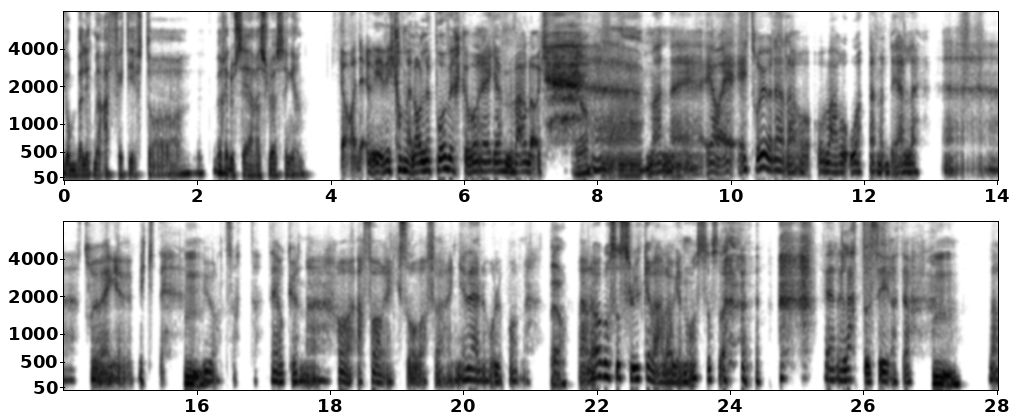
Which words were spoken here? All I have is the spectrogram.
jobbe litt mer effektivt og redusere sløsingen? Ja, det, vi, vi kan vel alle påvirke vår egen hverdag. Ja. Eh, Men eh, ja, jeg, jeg tror jo det der å, å være åpen og dele eh, tror jeg er viktig Mm. uansett. Det å kunne ha erfaringsoverføring i det du holder på med ja. hver dag, og så sluke hverdagen også, så er det lett å si at ja, Mm. la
